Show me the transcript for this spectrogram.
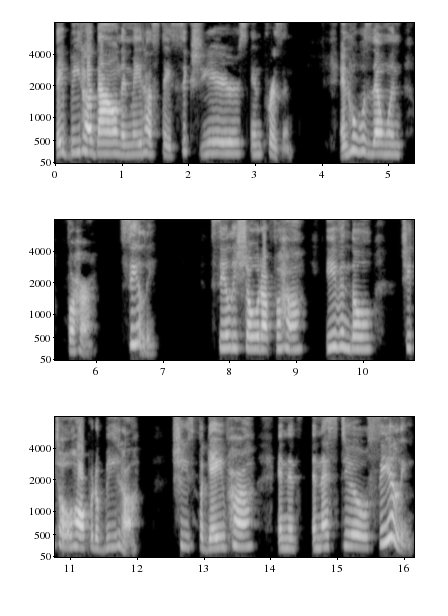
they beat her down and made her stay six years in prison. And who was that one for her? Celie. Celie showed up for her, even though she told Harpo to beat her. She forgave her, and then, and that's still Celie.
